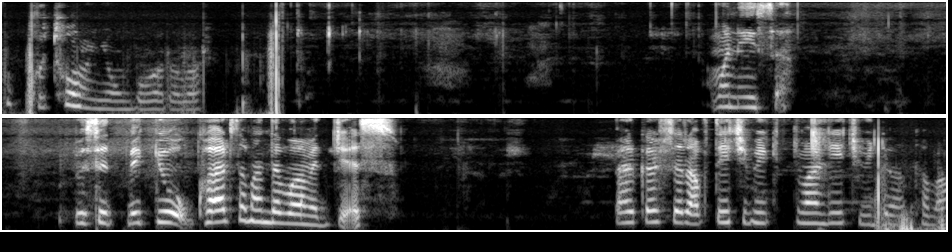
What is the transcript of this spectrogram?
Çok kötü oynuyorum bu aralar. Ama neyse. Pes etmek yok. Her zaman devam edeceğiz. Arkadaşlar hafta içi büyük ihtimalle hiç video atamam.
